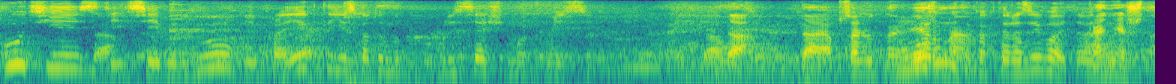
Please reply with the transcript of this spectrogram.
путь есть, да. и север-юг, и проекты есть, которые мы блестяще можем вместе да, да, да, абсолютно мы верно. Можем это как-то развивать. Да? Конечно.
